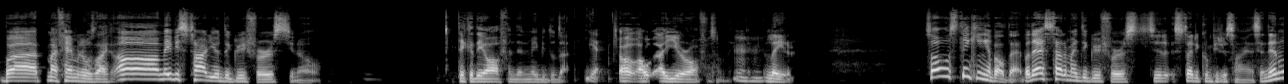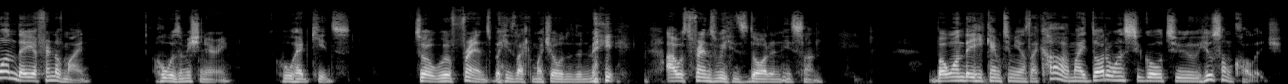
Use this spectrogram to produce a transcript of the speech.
But my family was like, oh, maybe start your degree first. You know, take a day off and then maybe do that. Yeah. Oh, a year off or something Mhm. later. So I was thinking about that, but I started my degree first to study computer science, and then one day a friend of mine, who was a missionary, who had kids, so we were friends, but he's like much older than me. I was friends with his daughter and his son. But one day he came to me. I was like, "Oh, my daughter wants to go to Hillsong College.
